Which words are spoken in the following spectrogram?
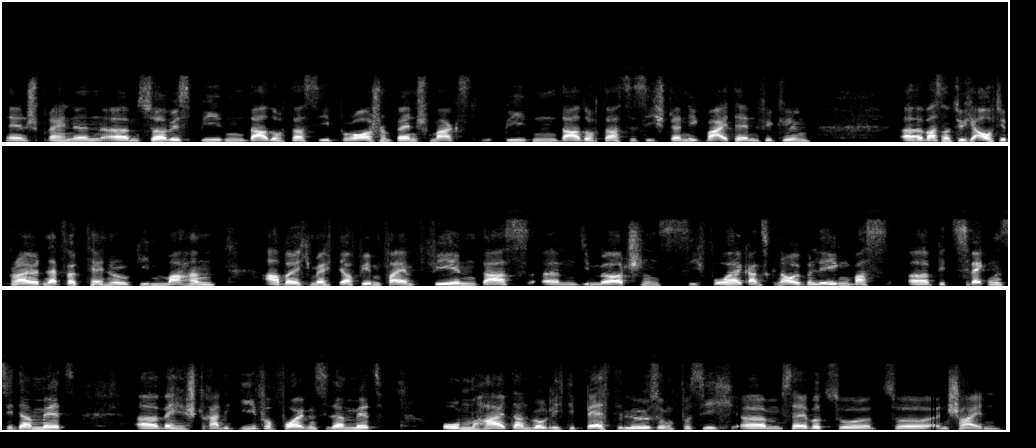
einen entsprechenden ähm, Service bieten, dadurch, dass sie Branchenbenchmarks bieten, dadurch, dass sie sich ständig weiterentwickeln, äh, was natürlich auch die Private Network Technologien machen. Aber ich möchte auf jeden Fall empfehlen, dass ähm, die Merchants sich vorher ganz genau überlegen, was äh, bezwecken sie damit, äh, welche Strategie verfolgen sie damit, um halt dann wirklich die beste Lösung für sich ähm, selber zu, zu entscheiden.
